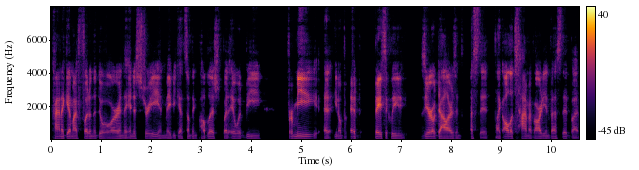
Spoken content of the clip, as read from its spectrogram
kind of get my foot in the door in the industry and maybe get something published. But it would be for me, eh, you know, basically zero dollars invested, like all the time I've already invested. But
